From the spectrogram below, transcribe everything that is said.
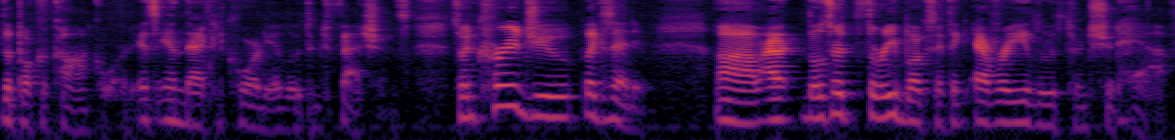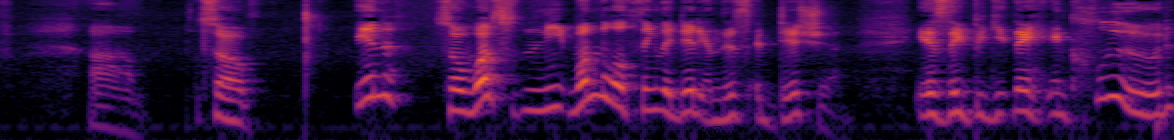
the Book of Concord. It's in that Concordia Lutheran Confessions. So I encourage you, like I said, um, I, those are three books I think every Lutheran should have. Um, so in so what's neat? One little thing they did in this edition is they they include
